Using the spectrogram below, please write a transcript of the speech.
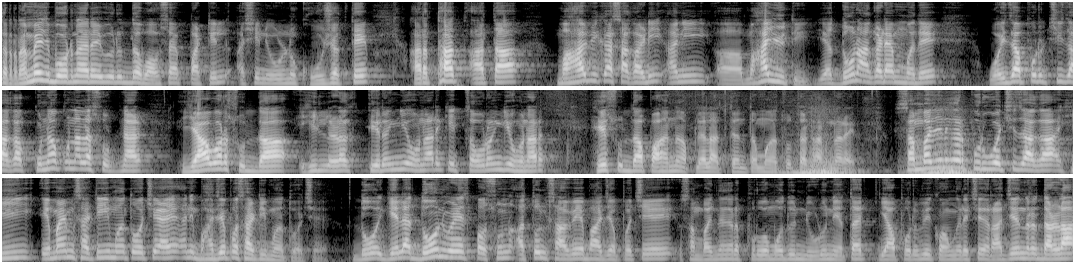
तर रमेश बोरनारे विरुद्ध भाऊसाहेब पाटील अशी निवडणूक होऊ शकते. अर्थात आता महाविकास आघाडी आणि महायुती या दोन आघाड्यांमध्ये वैजापूरची जागा कुणाकुणाला सुटणार यावर सुद्धा ही लढत तिरंगी होणार की चौरंगी होणार हे सुद्धा पाहणं आपल्याला अत्यंत महत्त्वाचं ठरणार आहे. संभाजीनगर पूर्वची जागा ही एम आय एमसाठीही महत्त्वाची आहे आणि भाजपसाठी महत्त्वाची आहे. दो गेल्या दोन वेळेसपासून अतुल सावे भाजपचे संभाजीनगर पूर्वमधून निवडून येतात यापूर्वी काँग्रेसचे राजेंद्र दळा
